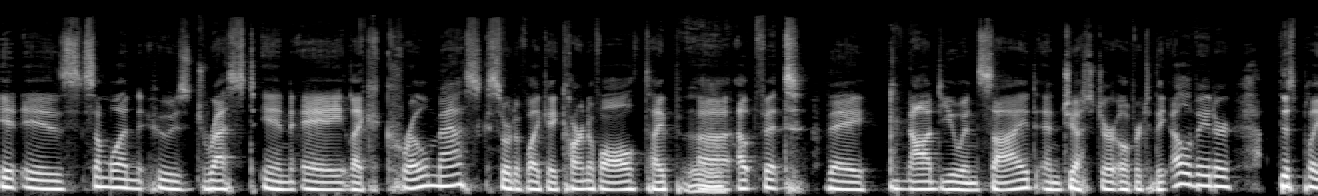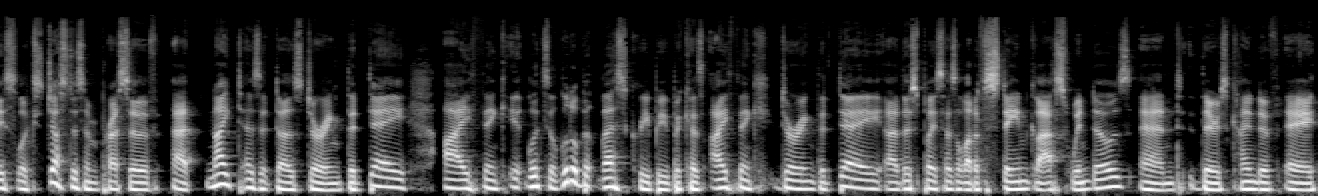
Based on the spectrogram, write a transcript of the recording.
it is someone who's dressed in a like crow mask, sort of like a carnival type uh, outfit. They nod you inside and gesture over to the elevator. This place looks just as impressive at night as it does during the day. I think it looks a little bit less creepy because I think during the day, uh, this place has a lot of stained glass windows and there's kind of a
